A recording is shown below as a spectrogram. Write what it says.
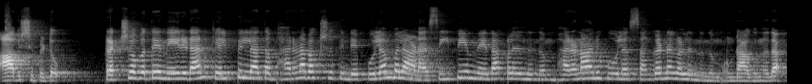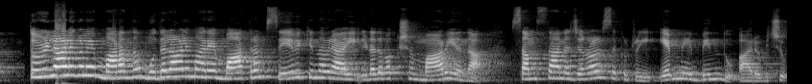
ആവശ്യപ്പെട്ടു. പ്രക്ഷോഭത്തെ നേരിടാൻ കെൽപ്പില്ലാത്ത ഭരണപക്ഷത്തിന്റെ പുലമ്പലാണ് സി പി എം നേതാക്കളിൽ നിന്നും ഭരണാനുകൂല സംഘടനകളിൽ നിന്നും ഉണ്ടാകുന്നത്. തൊഴിലാളികളെ മറന്ന് മുതലാളിമാരെ മാത്രം സേവിക്കുന്നവരായി ഇടതുപക്ഷം മാറിയെന്ന് സംസ്ഥാന general secretary M A Bindu ആരോപിച്ചു.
